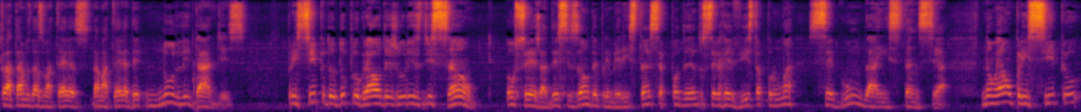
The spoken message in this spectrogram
tratarmos das matérias da matéria de nulidades. Princípio do duplo grau de jurisdição, ou seja, a decisão de primeira instância podendo ser revista por uma segunda instância não é um princípio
